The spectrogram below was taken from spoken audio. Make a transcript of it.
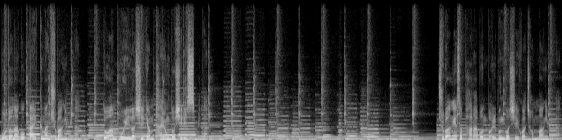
모던하고 깔끔한 주방입니다. 또한 보일러실 겸 다용도실이 있습니다. 주방에서 바라본 넓은 거실과 전망입니다.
